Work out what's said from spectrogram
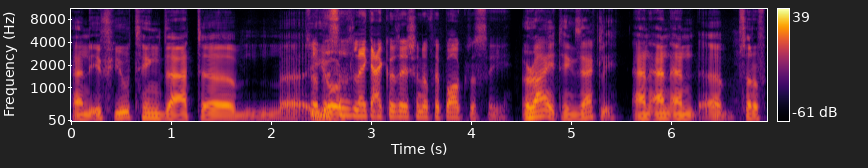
and if you think that um, uh, So this is like accusation of hypocrisy. Right, exactly, and and and uh, sort of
